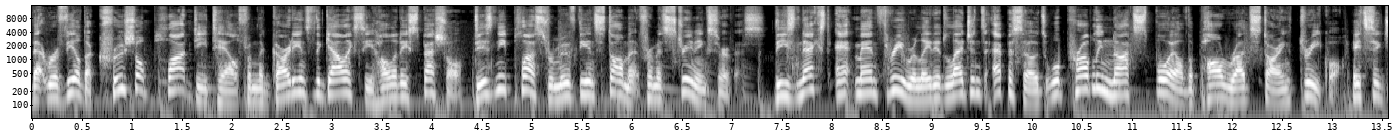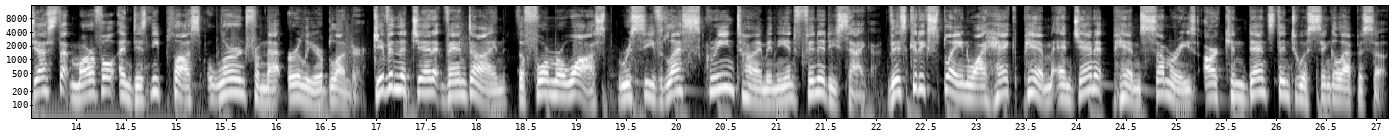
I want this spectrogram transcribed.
that revealed a crucial plot detail from the Guardians of the Galaxy holiday special, Disney Plus removed the installment from its streaming service. These next Ant-Man 3 related Legends episodes will probably not spoil the Paul Rudd starring threequel. It suggests that Marvel and Disney Plus learned from that earlier blunder. Given that Janet Van Dyne, the former Wasp, received less screen time in the Infinity Saga, this could explain why Hank Pym and Janet Pym's summaries are condensed into a single episode.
